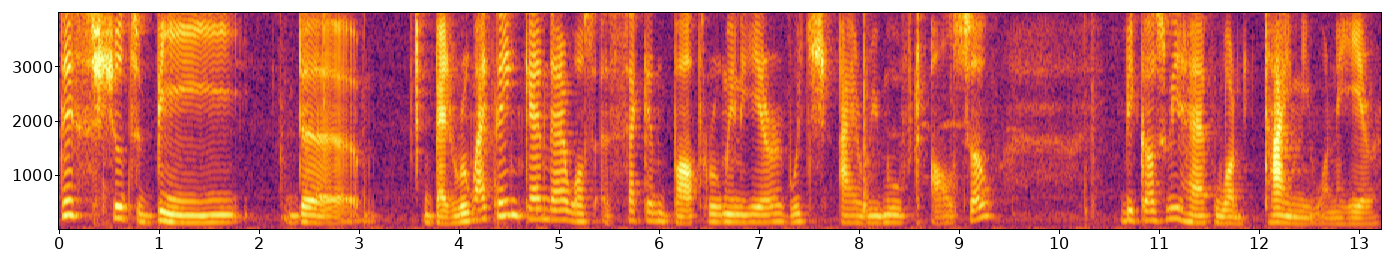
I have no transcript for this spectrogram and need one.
this should be the bedroom, I think, and there was a second bathroom in here, which I removed also because we have one tiny one here.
